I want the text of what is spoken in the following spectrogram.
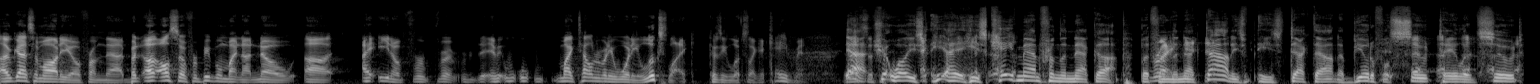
I've got some audio from that, but uh, also for people who might not know, uh, I you know, for, for Mike, tell everybody what he looks like because he looks like a caveman. Yeah, sure. well, he's he, he's caveman from the neck up, but from Right. the neck down, he's he's decked out in a beautiful suit, tailored suit,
